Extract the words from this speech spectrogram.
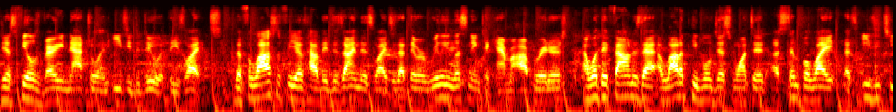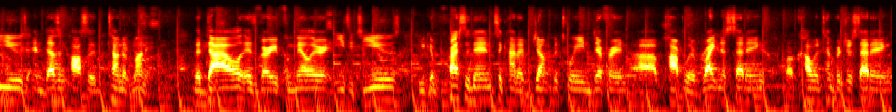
just feels very natural and easy to do with these lights. The philosophy of how they designed these lights is that they were really listening to camera operators. And what they found is that a lot of people just wanted a simple light that's easy to use and doesn't cost a ton of money. The dial is very familiar and easy to use. You can press it in to kind of jump between different uh, popular brightness settings or color temperature settings.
